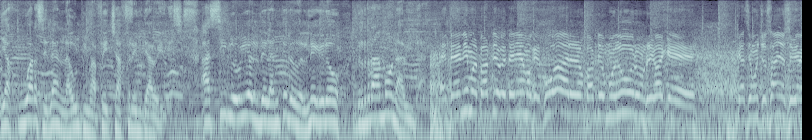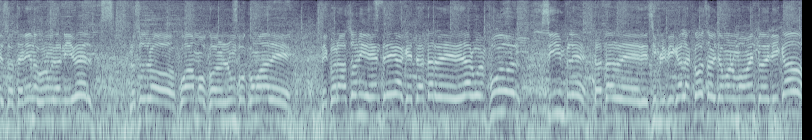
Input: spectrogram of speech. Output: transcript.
y a jugársela en la última fecha frente a Vélez. Así lo vio el delantero del negro, Ramón Ávila. Entendimos el partido que teníamos que jugar, era un partido muy duro, un rival que, que hace muchos años se viene sosteniendo con un gran nivel. Nosotros jugamos con un poco más de, corazón y de entrega que tratar de, dar buen fútbol, simple, tratar de, simplificar las cosas. Hoy estamos en un momento delicado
